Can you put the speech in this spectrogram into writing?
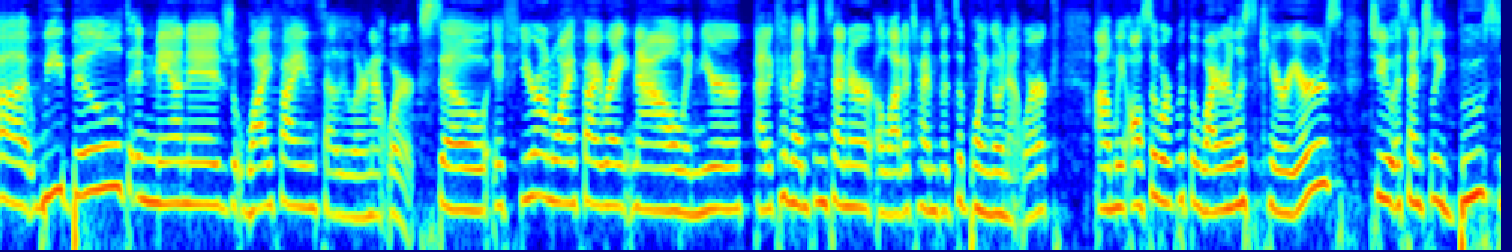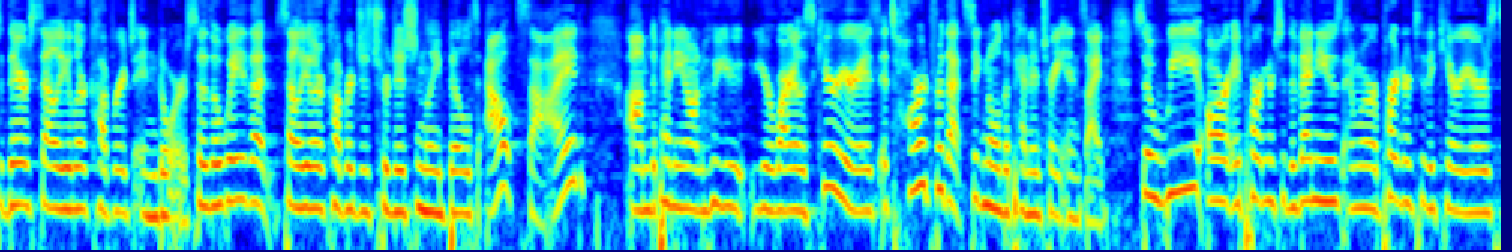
uh, we build and manage Wi-Fi and cellular networks. So if you're on Wi-Fi right now and you're at a convention center, a lot of times that's a Boingo network. Um, we also work with the wireless carriers to essentially boost their cellular coverage indoors. So the way that cellular coverage is traditionally built outside, um, depending on who you, your wireless carrier is, it's hard for that signal to penetrate inside. So we are a partner to the venues and we're a partner to the carriers.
